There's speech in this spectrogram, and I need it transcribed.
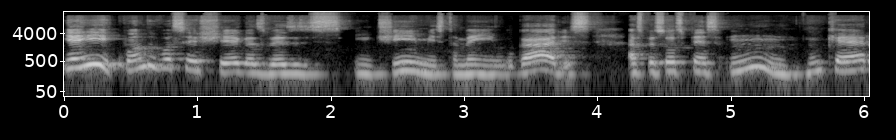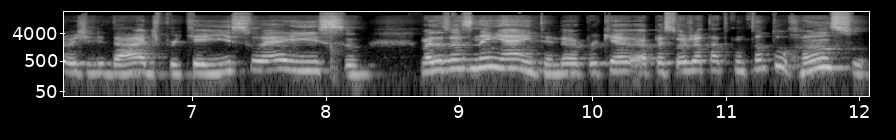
E aí, quando você chega, às vezes, em times, também em lugares, as pessoas pensam, hum, não quero agilidade, porque isso é isso. Mas às vezes nem é, entendeu? É porque a pessoa já está com tanto ranço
